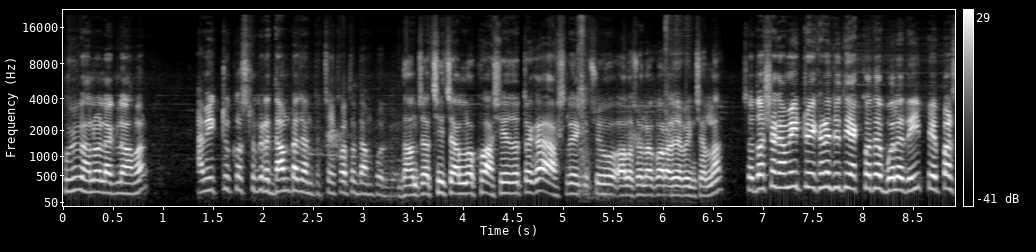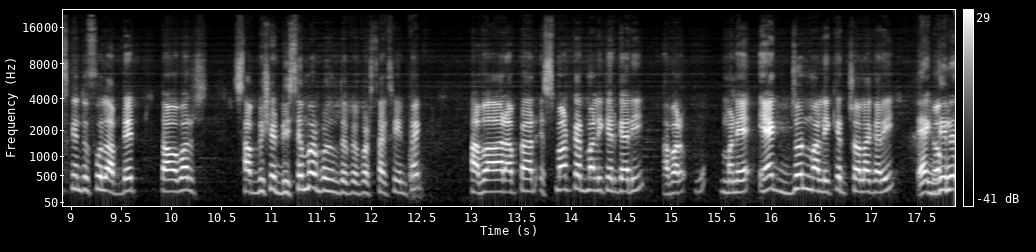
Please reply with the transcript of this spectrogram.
খুবই ভালো লাগল আমার। আমি একটু কষ্ট করে দামটা জানতে চাই কত দাম পড়বে? দাম চাচ্ছি চার লক্ষ আশি হাজার টাকা আসলে কিছু আলোচনা করা যাবে ইনশাল্লাহ। সো দর্শক আমি একটু এখানে যদি এক কথা বলে দিই পেপারস কিন্তু ফুল আপডেট তাও আবার ছাব্বিশে ডিসেম্বর পর্যন্ত পেপারস থাকছে ইনফ্যাক্ট আবার আপনার স্মার্ট কার্ড মালিকের গাড়ি আবার মানে একজন মালিকের চলা গাড়ি। একদিনে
